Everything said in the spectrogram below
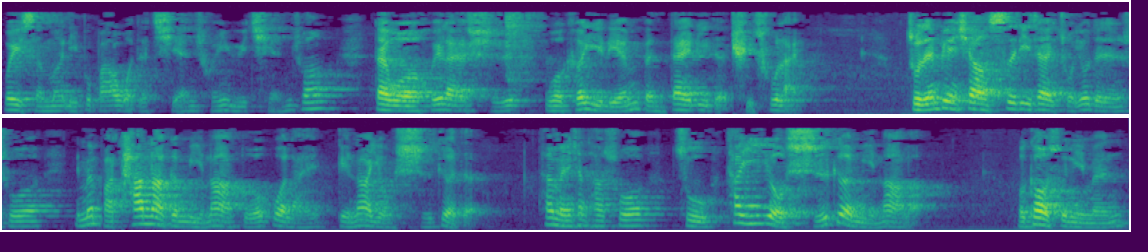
为什么你不把我的钱存于钱庄，待我回来时，我可以连本带利的取出来？”主人便向侍立在左右的人说。你们把他那个米纳夺过来，给那有十个的。他们向他说：“主，他已有十个米纳了。”我告诉你们，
